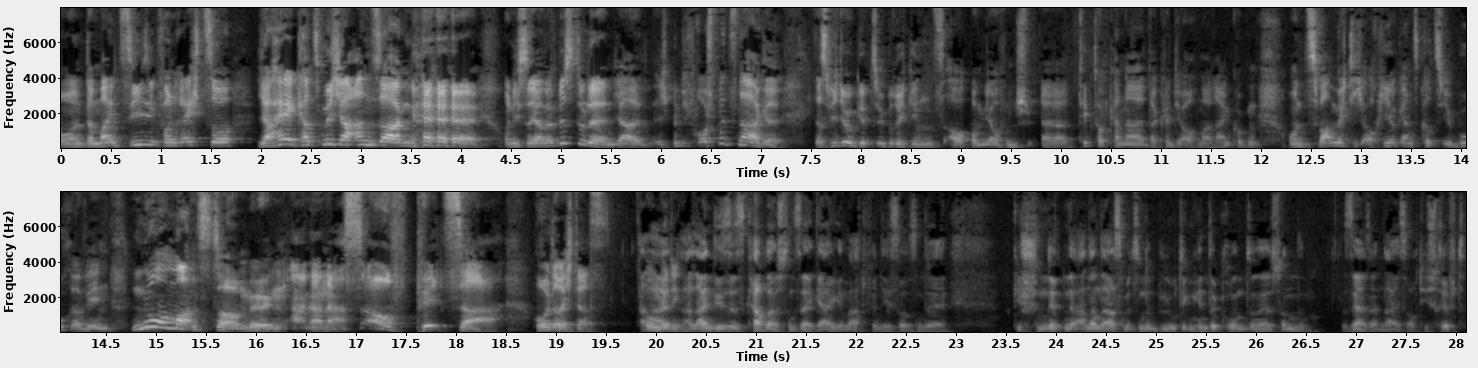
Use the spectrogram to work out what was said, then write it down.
Und dann meint sie von rechts so, ja, hey, kannst mich ja ansagen. und ich so, ja, wer bist du denn? Ja, ich bin die Frau Spitznagel. Das Video gibt's übrigens auch bei mir auf dem äh, TikTok-Kanal, da könnt ihr auch mal reingucken. Und zwar möchte ich auch hier ganz kurz ihr Buch erwähnen. Nur Monster mögen Ananas auf Pizza. Holt euch das. Allein, Unbedingt. Allein dieses Cover ist schon sehr geil gemacht, finde ich. So, so eine geschnittene Ananas mit so einem blutigen Hintergrund und er ist schon sehr, sehr nice, auch die Schrift.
